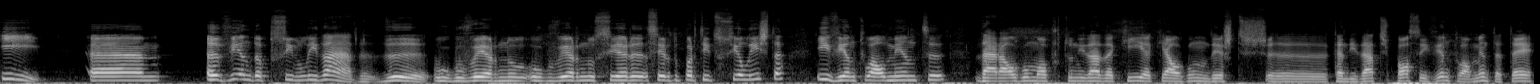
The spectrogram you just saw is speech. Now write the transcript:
e. Uh, havendo a possibilidade de o governo, o governo ser, ser do Partido Socialista, eventualmente dar alguma oportunidade aqui a que algum destes uh, candidatos possa eventualmente até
